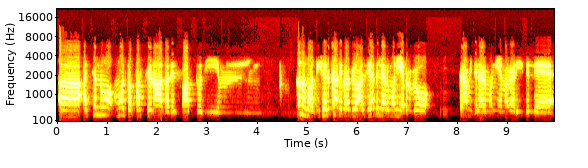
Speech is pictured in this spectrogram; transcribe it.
uh, essendo molto appassionata del fatto di, mh, mm, non lo so, di cercare proprio al di là delle armonie, proprio tramite le armonie magari delle,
